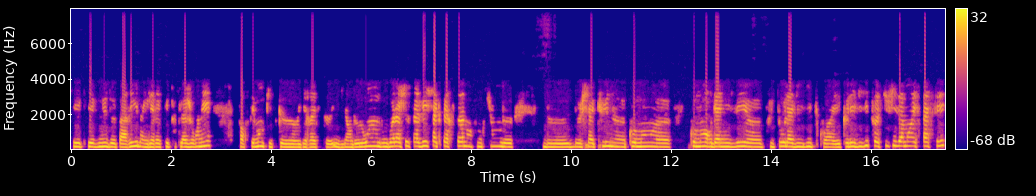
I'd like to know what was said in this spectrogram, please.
qui est qui est venu de Paris ben il est resté toute la journée forcément puisque il reste, il vient de loin. Donc voilà, je savais chaque personne en fonction de de, chacune euh, comment euh, comment organiser euh, plutôt la visite quoi et que les visites soient suffisamment espacées.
